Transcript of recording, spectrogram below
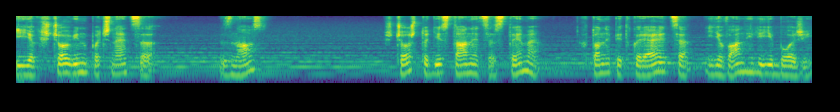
І якщо він почнеться з нас, що ж тоді станеться з тими, хто не підкоряється Євангелії Божій?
